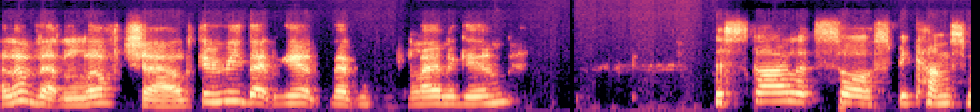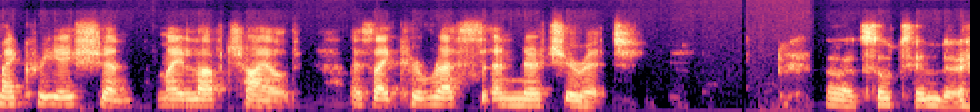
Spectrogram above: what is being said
I love that love child. Can you read that again? That line again? The scarlet sauce becomes my creation, my love child, as I caress and nurture it. Oh, it's so tender.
